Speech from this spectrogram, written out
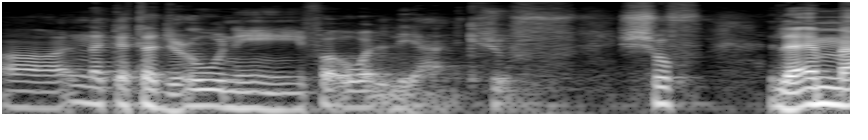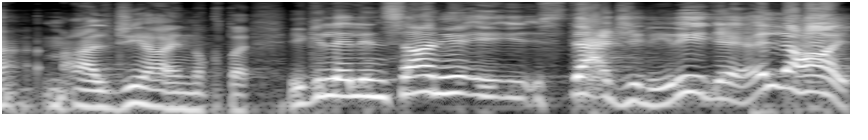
آه إنك تدعوني فأولي عنك. شوف. شوف الأئمة معالجين هاي النقطة. يقول له الإنسان يستعجل يريد إلا هاي.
